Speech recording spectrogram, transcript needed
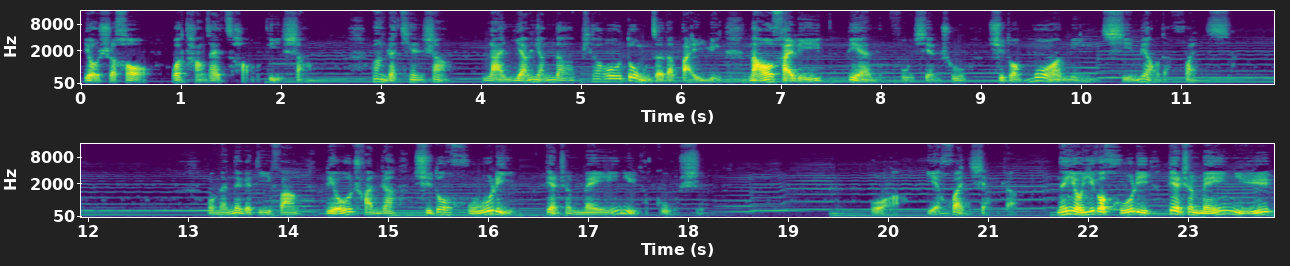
有时候，我躺在草地上，望着天上懒洋洋的飘动着的白云，脑海里便浮现出许多莫名其妙的幻想。我们那个地方流传着许多狐狸变成美女的故事，我也幻想着。能有一个狐狸变成美女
